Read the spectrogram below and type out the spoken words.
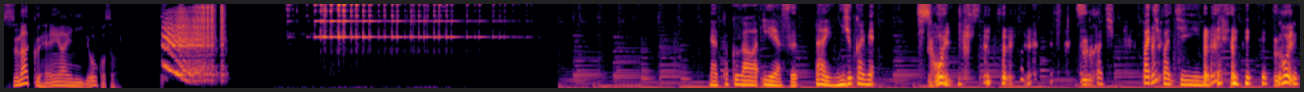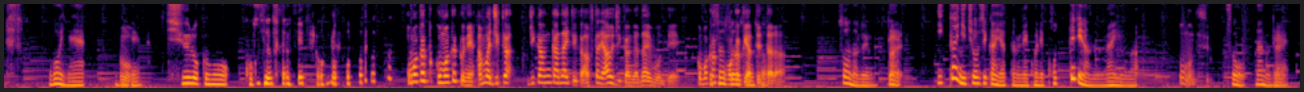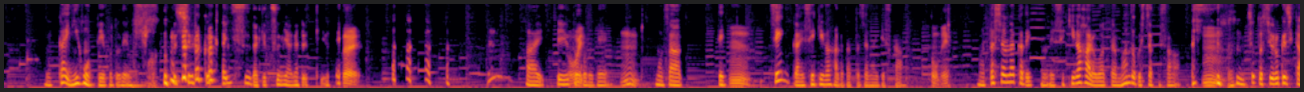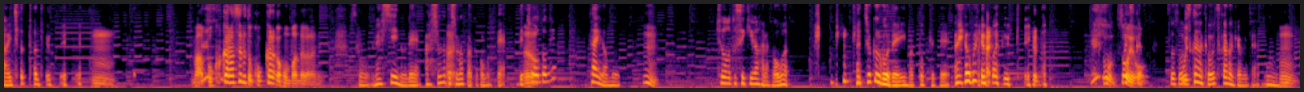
スナック偏愛にようこそいや徳川家康第20回目。すごい。すごい。パチパチパチ。すごい。すごいね。収録も9日目と。細かく細かくね、あんまり時間時間がないというか、二人会う時間がないもんで、細かく細かくやってったら、そうなのよ。で、はい1回に長時間やったらね、これね、こってりなのよ、内容が。そうなんですよ。そう。なので、はい1回2本っていうことで、もう収録回数だけ積み上がるっていうね。はい。はい。っていうところで、うん。もうさ、うん。前回関ヶ原だったじゃないですか。そうね。私の中でのね、関ヶ原終わったら満足しちゃってさ、うん。ちょっと収録時間空いちゃったんだよね。うん。まあ、僕からすると、こっからが本番だからね。そう、らしいので、あ、しまったはいしまったとか思って。で、うんちょうどね、タイがもう、うん。ちょうど関ヶ原が終わった直後で今撮ってて、あ、やばいやばいみたいな。そうそうよ。そうそう、追いつかなきゃ追いつかなきゃみたいな。うん。うん。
